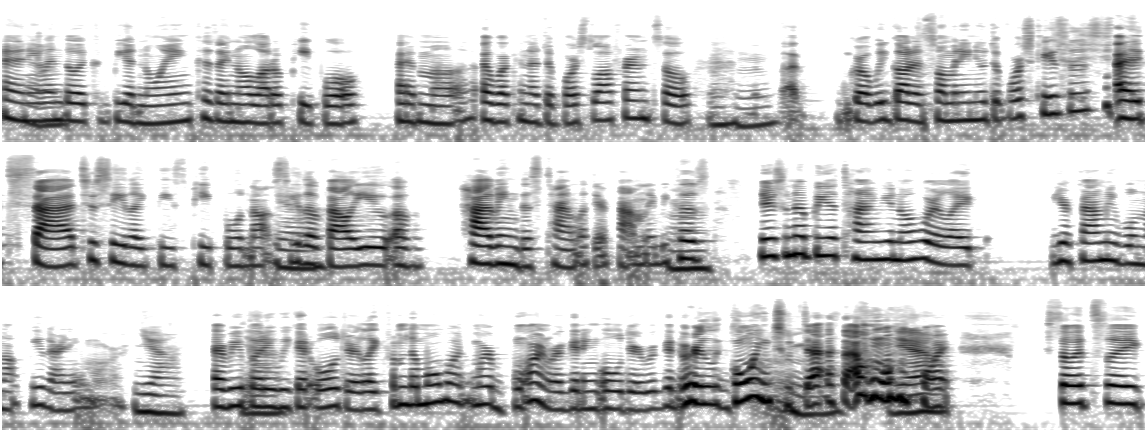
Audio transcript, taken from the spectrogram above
and even though it could be annoying, because I know a lot of people. I'm a, I work in a divorce law firm, so uh, girl, we got in so many new divorce cases. it's sad to see like these people not see the value of having this time with their family because there's gonna be a time, you know, where like your family will not be there anymore. Yeah. Everybody, Yeah. we get older. Like from the moment we're born, we're getting older. We're, we're going to death at one Mm. Yeah. point. So it's like,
